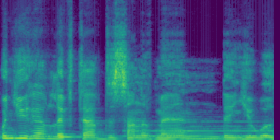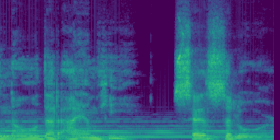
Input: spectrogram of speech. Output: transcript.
When you have lifted up the Son of Man, then you will know that I am he, says the Lord.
